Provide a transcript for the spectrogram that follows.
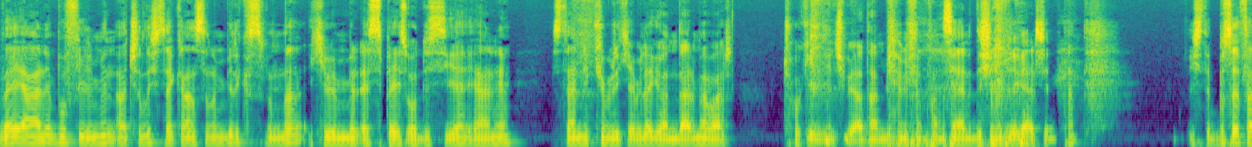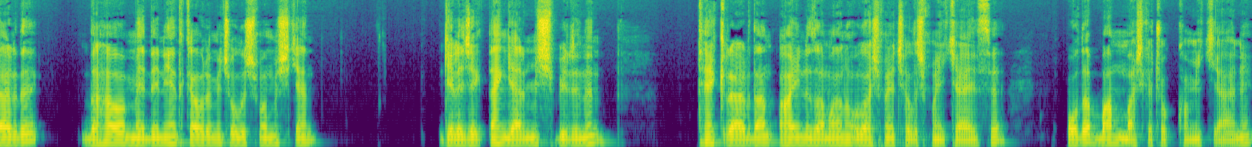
Ve yani bu filmin açılış sekansının bir kısmında 2001 A Space Odyssey'e yani Stanley Kubrick'e bile gönderme var. Çok ilginç bir adam Cem Yılmaz yani düşününce gerçekten. İşte bu sefer de daha o medeniyet kavramı hiç oluşmamışken gelecekten gelmiş birinin tekrardan aynı zamana ulaşmaya çalışma hikayesi. O da bambaşka çok komik yani.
